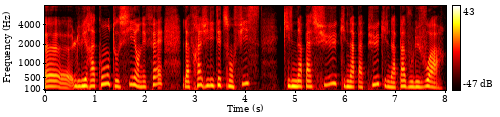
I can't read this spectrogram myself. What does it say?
euh, lui raconte aussi, en effet, la fragilité de son fils qu'il n'a pas su, qu'il n'a pas pu, qu'il n'a pas voulu voir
